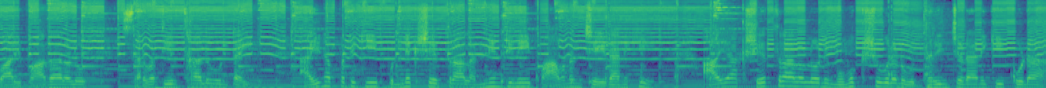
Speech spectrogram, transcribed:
వారి పాదాలలో సర్వతీర్థాలు ఉంటాయి. అయినప్పటికీ పుణ్యక్షేత్రాలన్నింటినీ పావనం చేయడానికి ఆయా క్షేత్రాలలోని ముముక్షువులను ఉద్ధరించడానికి కూడా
